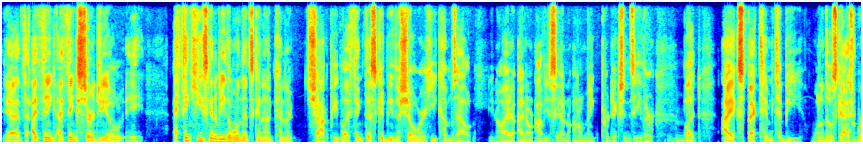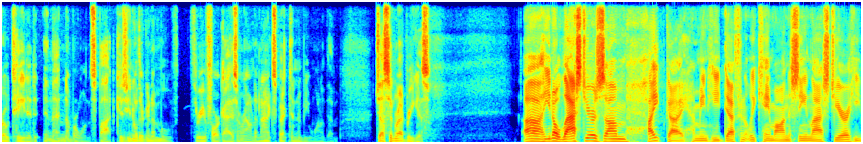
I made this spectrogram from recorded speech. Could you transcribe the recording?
Yeah, I th- I think I think Sergio. eh, I think he's going to be the one that's going to kind of shock people. I think this could be the show where he comes out. You know, I, I don't obviously I don't, I don't make predictions either, but I expect him to be one of those guys rotated in that number one spot because you know they're going to move three or four guys around, and I expect him to be one of them. Justin Rodriguez. Uh, you know, last year's um hype guy. I mean, he definitely came on the scene last year. He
